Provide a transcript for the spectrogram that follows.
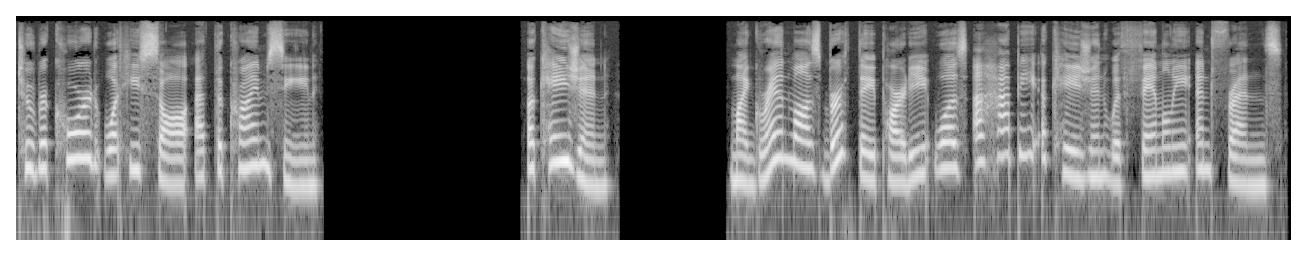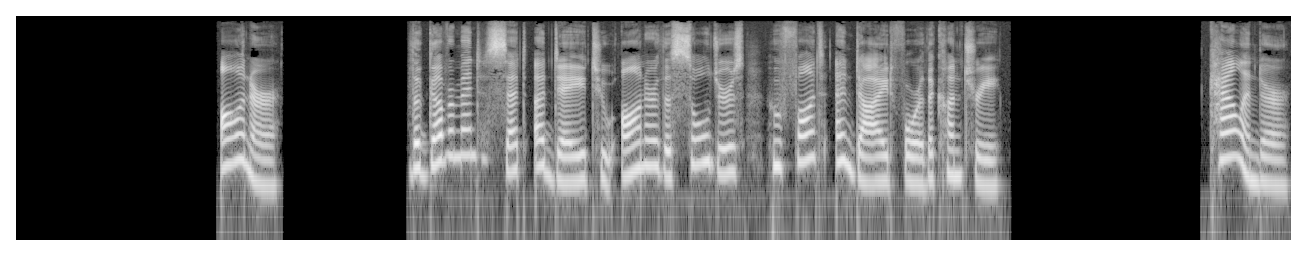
to record what he saw at the crime scene. Occasion. My grandma's birthday party was a happy occasion with family and friends. Honor. The government set a day to honor the soldiers who fought and died for the country. Calendar.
